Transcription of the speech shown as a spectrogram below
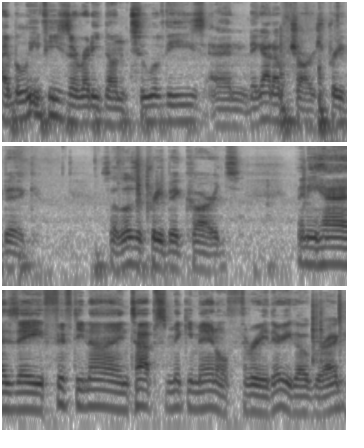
I believe he's already done two of these, and they got upcharged pretty big. So those are pretty big cards. Then he has a 59 Topps Mickey Mantle 3. There you go, Greg.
